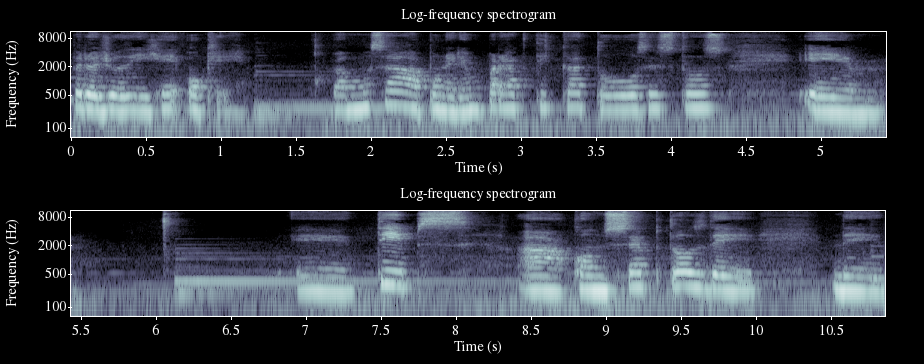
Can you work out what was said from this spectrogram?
pero yo dije, ok, vamos a poner en práctica todos estos em, eh, tips, uh, conceptos de, de,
